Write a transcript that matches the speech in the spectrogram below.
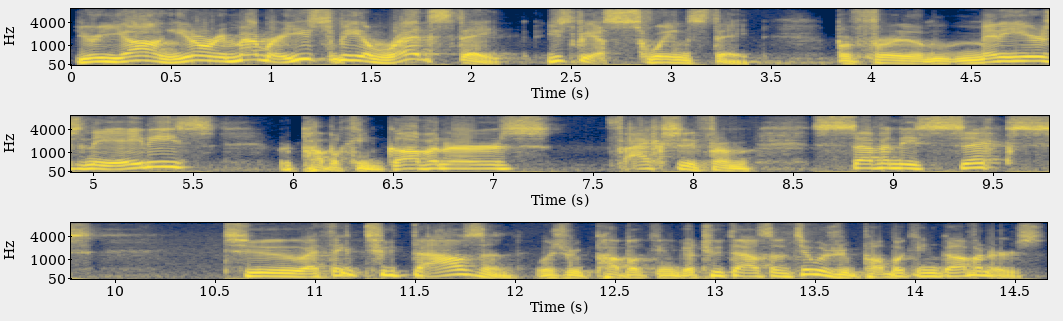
You're young. You don't remember. It used to be a red state. It used to be a swing state. But for many years in the 80s, Republican governors, actually from 76 to I think 2000 was Republican. 2002 was Republican governors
